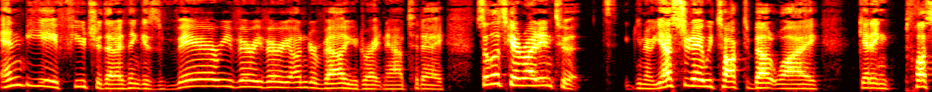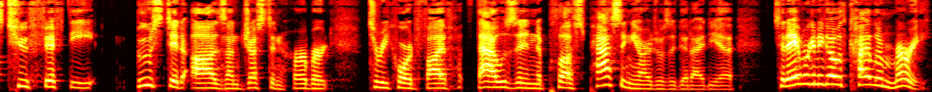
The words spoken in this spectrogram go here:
NBA future that I think is very, very, very undervalued right now today. So let's get right into it. You know, yesterday we talked about why getting plus 250 boosted odds on Justin Herbert to record 5,000 plus passing yards was a good idea. Today we're going to go with Kyler Murray.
